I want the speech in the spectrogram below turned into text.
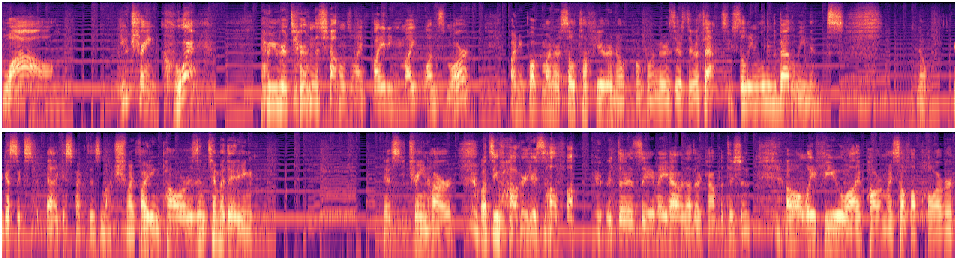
Wow! You train quick! Have you returned the challenge my fighting might once more? Fighting Pokemon are so tough here, no Pokemon resist their attacks. You still even to battle me, Mints? No. I guess I expect as much. My fighting power is intimidating. Yes, you train hard. Once you power yourself up, return so you may have another competition. I won't wait for you while I power myself up, however.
